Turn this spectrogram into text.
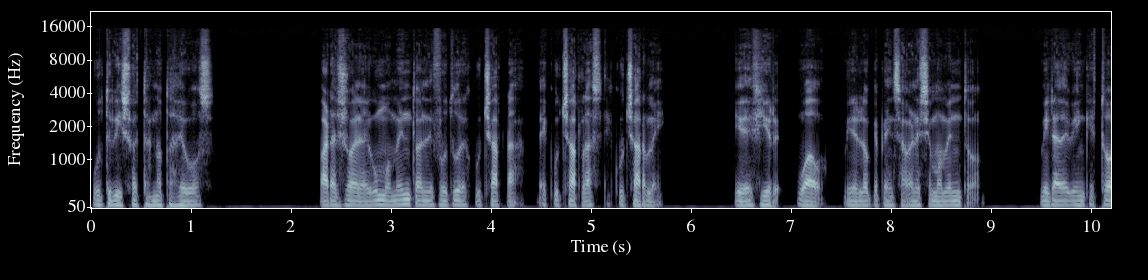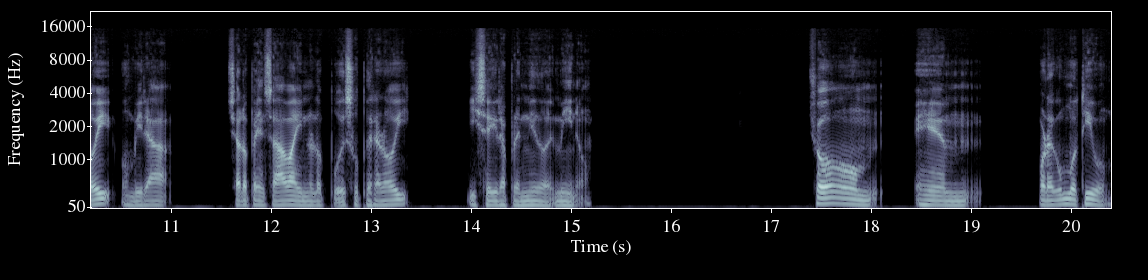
utilizo estas notas de voz para yo en algún momento en el futuro escucharla, escucharlas, escucharme y decir, wow, mira lo que pensaba en ese momento, mira de bien que estoy, o mira, ya lo pensaba y no lo pude superar hoy y seguir aprendiendo de mí, ¿no? Yo, em, por algún motivo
